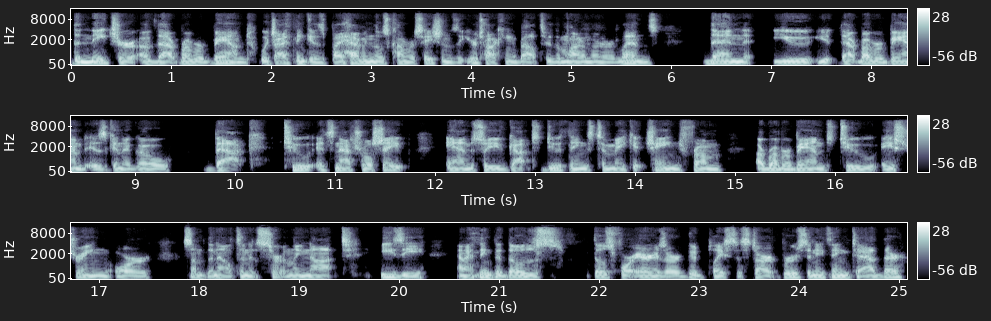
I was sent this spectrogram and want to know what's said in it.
the nature of that rubber band, which I think is by having those conversations that you're talking about through the modern learner lens, then you, you that rubber band is going to go back to its natural shape. And so you've got to do things to make it change from a rubber band to a string or something else. And it's certainly not easy. And I think that those those four areas are a good place to start. Bruce, anything to add there?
